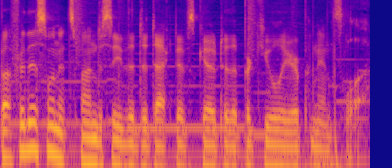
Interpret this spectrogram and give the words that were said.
but for this one it's fun to see the detectives go to the peculiar peninsula.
